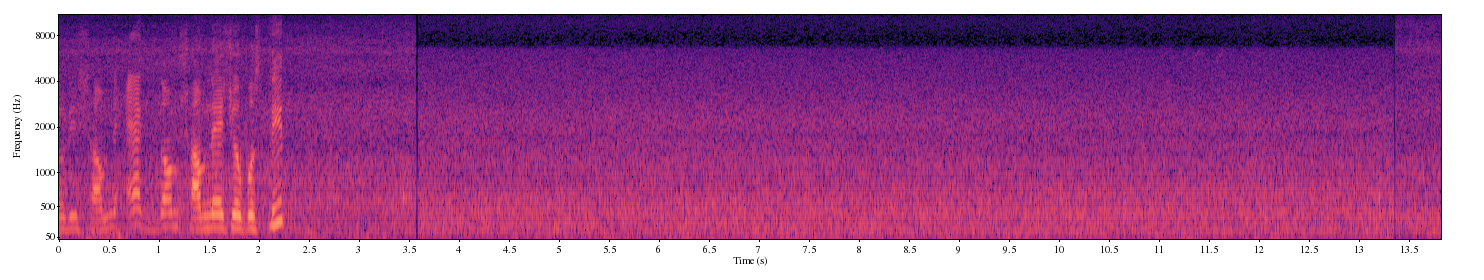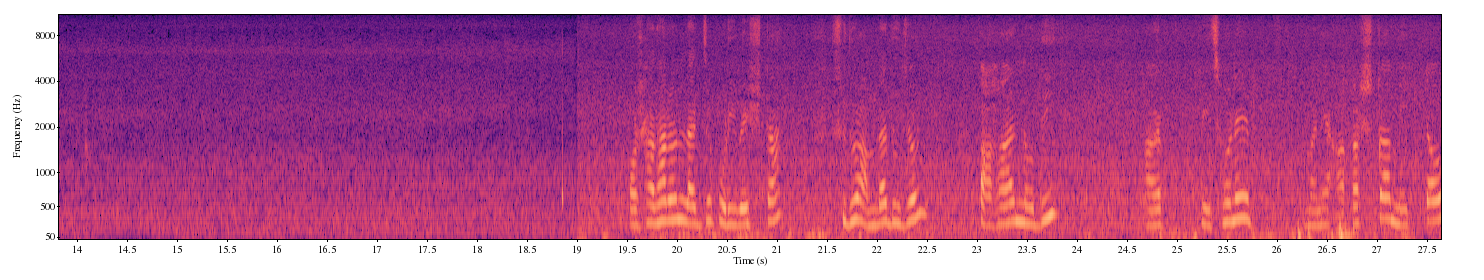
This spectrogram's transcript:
নদীর সামনে, একদম সামনে এসে উপস্থিত। অসাধারণ লাগছে পরিবেশটা। শুধু আমরা দুজন, পাহাড়, নদী, আর পেছনে মানে আকাশটা মেঘটাও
